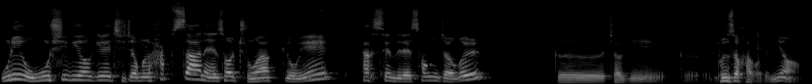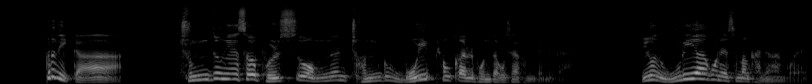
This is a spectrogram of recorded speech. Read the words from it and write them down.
우리 50여 개의 지점을 합산해서 중학교의 학생들의 성적을 그 저기 그 분석하거든요. 그러니까 중등에서 볼 수 없는 전국 모의 평가를 본다고 생각하면 됩니다. 이건 우리 학원에서만 가능한 거예요.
